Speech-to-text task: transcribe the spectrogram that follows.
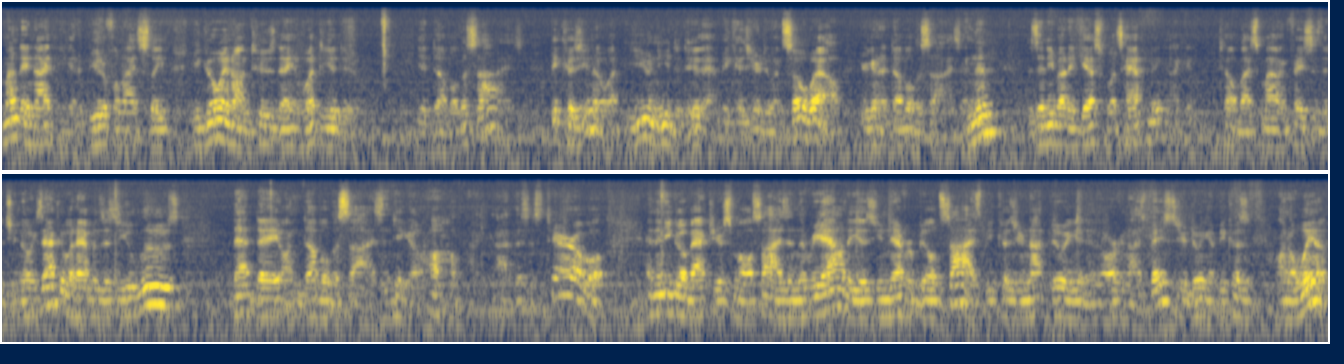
Monday night, you get a beautiful night's sleep. You go in on Tuesday, and what do you do? You double the size. Because you know what? You need to do that because you're doing so well, you're going to double the size. And then, does anybody guess what's happening? I can tell by smiling faces that you know exactly what happens is you lose that day on double the size. And you go, oh my God, this is terrible. And then you go back to your small size. And the reality is you never build size because you're not doing it in an organized basis. You're doing it because on a whim,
